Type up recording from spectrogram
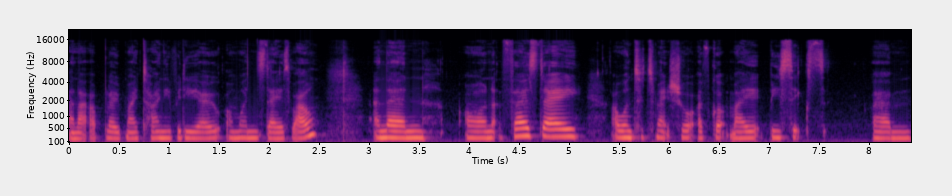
and I upload my tiny video on Wednesday as well. And then on Thursday, I wanted to make sure I've got my B6 um,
